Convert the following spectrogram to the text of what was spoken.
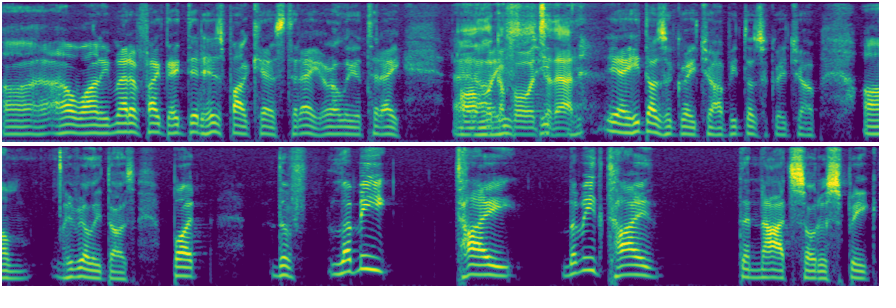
Uh, Helwani. Matter of fact, they did his podcast today, earlier today. And, oh, I'm uh, looking forward to that. Yeah, he does a great job. He does a great job. Um, he really does. But the let me tie let me tie the knot, so to speak,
